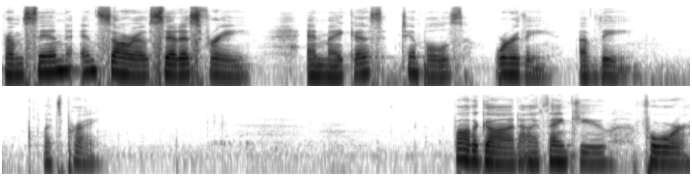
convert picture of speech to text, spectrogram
From sin and sorrow set us free, and make us temples worthy of thee. Let's pray. Father God, I thank you for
